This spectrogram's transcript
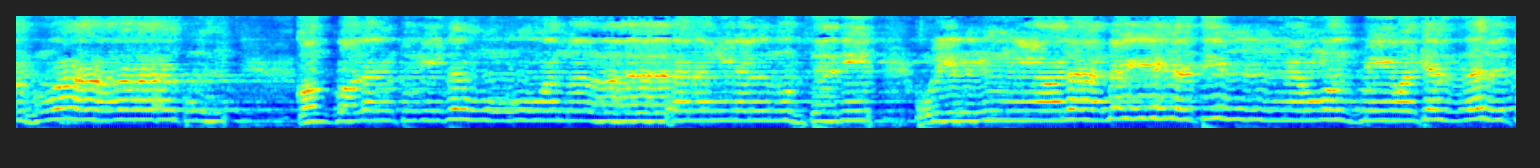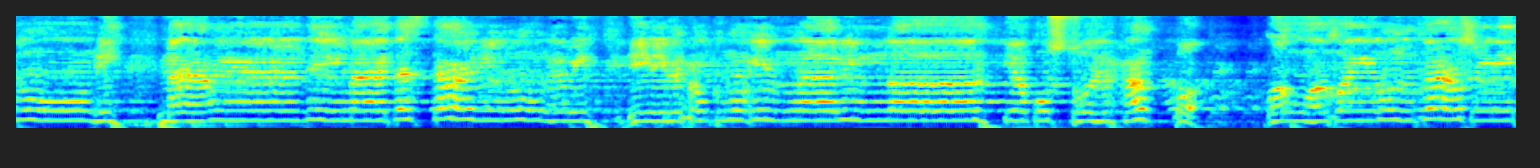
على بينة من ربي وكذبتم به. ما عندي ما تستعجلون به. إن الحكم إلا لله. يقص الحق وهو خير الفاصلين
